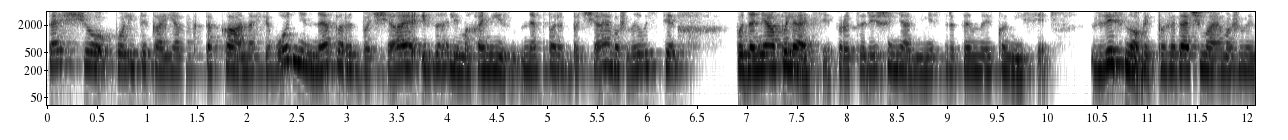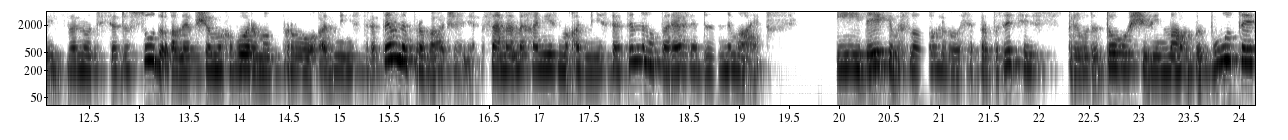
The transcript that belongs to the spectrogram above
те, що політика як така на сьогодні не передбачає, і взагалі механізм не передбачає можливості подання апеляції проти рішення адміністративної комісії. Звісно, відповідач має можливість звернутися до суду, але якщо ми говоримо про адміністративне провадження, саме механізму адміністративного перегляду немає. І деякі висловлювалися пропозиції з приводу того, що він мав би бути.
